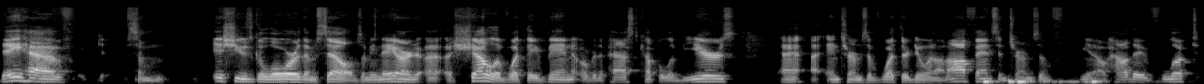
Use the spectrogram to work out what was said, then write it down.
They have some issues galore themselves. I mean, they are a, shell of what they've been over the past couple of years uh, in terms of what they're doing on offense, in terms of you know how they've looked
